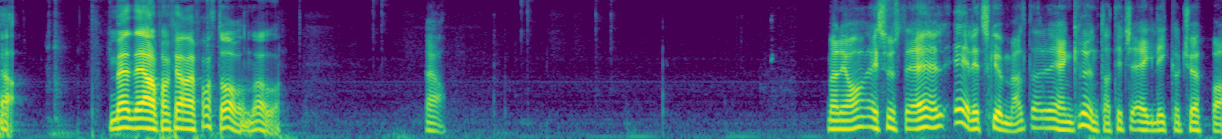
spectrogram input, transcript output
Ja. Men det er iallfall fjernet fra storen, det, altså. Men ja, jeg syns det er, er litt skummelt. Det er en grunn til at ikke jeg liker å kjøpe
